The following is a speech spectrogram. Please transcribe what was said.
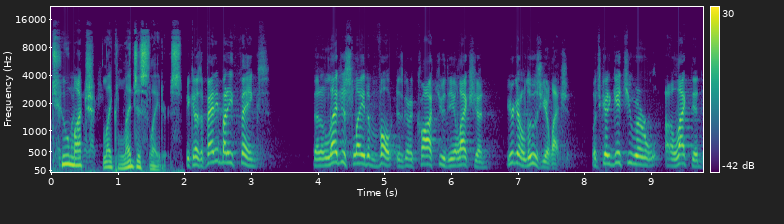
too much like legislators. because if anybody thinks that a legislative vote is going to cost you the election, you're going to lose your election. What's going to get you re- elected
